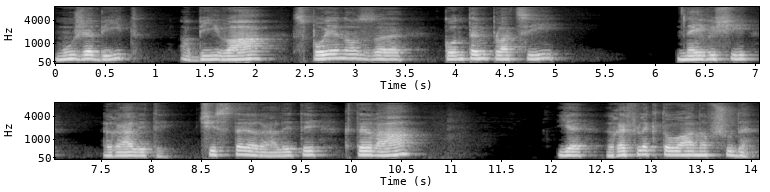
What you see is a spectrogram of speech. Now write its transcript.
může být a bývá spojeno s kontemplací nejvyšší reality, čisté reality, která je reflektována všude.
